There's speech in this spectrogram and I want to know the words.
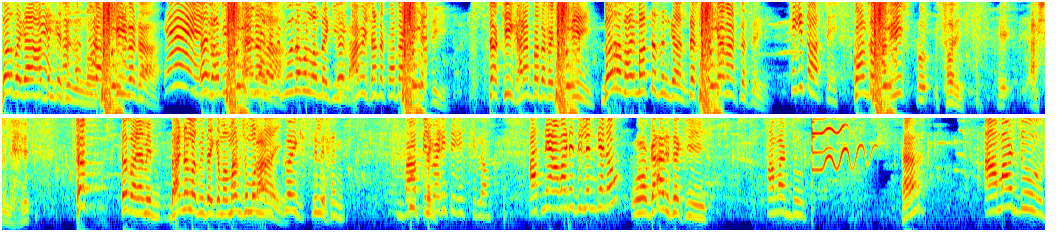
ধর ভাই গায়ে হাত দিন কিসের জন্য? কি বেটা? এই! ভাবি আমি বুঝতে বললাম নাকি? এই ভাবির সাথে কথা কইতেছি। তা কি খারাপ কথা কইতেছি? ধরো ভাই মারতেছেন কেন? তা তুই কে মারতেছে? ঠিকই তো আছে। কোন ও সরি আসলে চাপ এ ভাই আমি ভাইনালা বিদায় কি আমার মান সম্মান নাই? কই গেছিলেন? বাপের বাড়িতে গেছিলাম। আপনি আমারে দিলেন কেন? ও গাড়িতে কি? আমার দুধ। হ্যাঁ? আমার দুধ।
